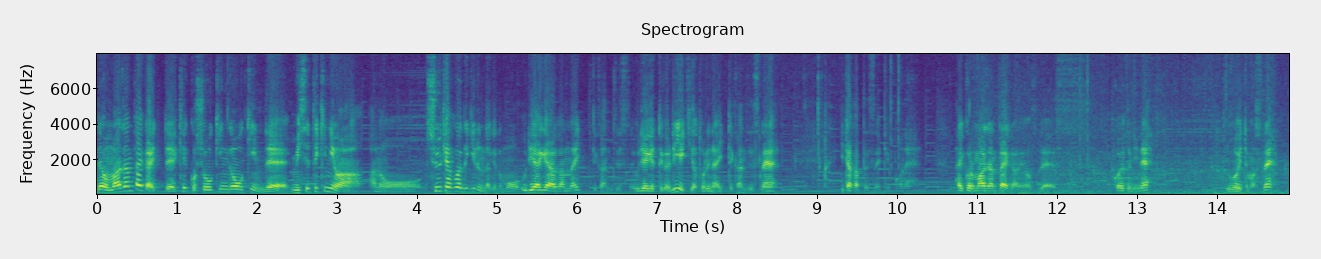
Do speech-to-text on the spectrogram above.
でも麻雀大会って結構賞金が大きいんで店的にはあのー、集客はできるんだけども売り上げ上がんないって感じですね。売り上げっていうか利益が取れないって感じですね。痛かったですね結構ね。はいこれ麻雀大会の様子です。こういう風にね動いてますね。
